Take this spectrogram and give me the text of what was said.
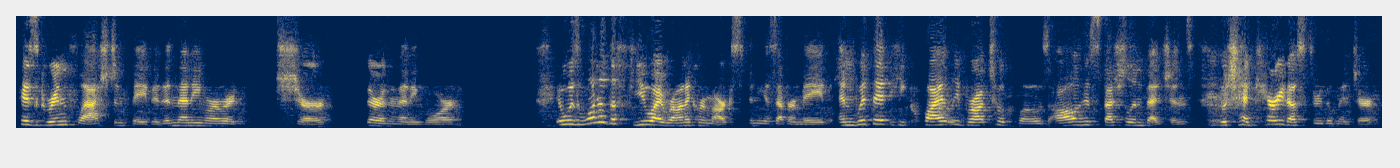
His grin flashed and faded, and then he murmured, Sure, there isn't any war. It was one of the few ironic remarks Phineas ever made, and with it he quietly brought to a close all his special inventions which had carried us through the winter.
